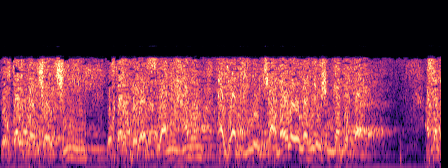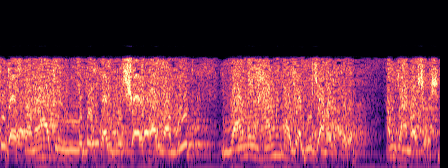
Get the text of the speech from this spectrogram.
دختر پادشاه چین دختر خداست یعنی همون تجلی کمال الهی روش میگن دختر. اصلا تو داستانه هر یه دختری بود شاه پریان بود یعنی همون تجلی جمال خدا. همون که همه عاشق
